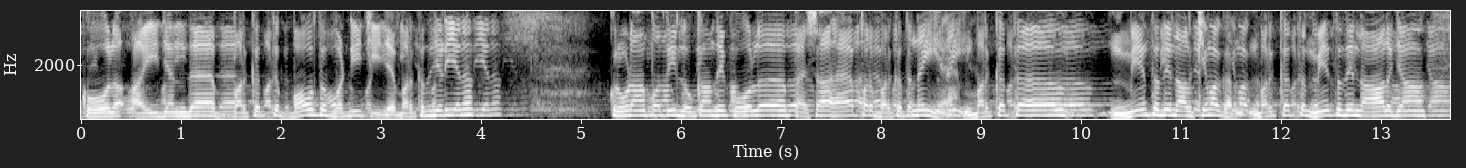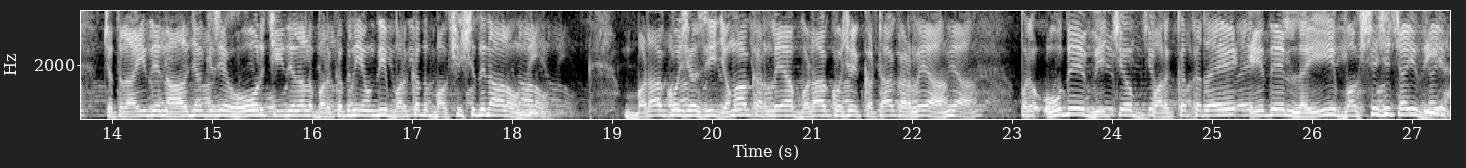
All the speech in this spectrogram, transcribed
ਕੋਲ ਆਈ ਜਾਂਦਾ ਬਰਕਤ ਬਹੁਤ ਵੱਡੀ ਚੀਜ਼ ਹੈ। ਬਰਕਤ ਜਿਹੜੀ ਹੈ ਨਾ ਕਰੋੜਾਂ ਪਤੀ ਲੋਕਾਂ ਦੇ ਕੋਲ ਪੈਸਾ ਹੈ, ਪਰ ਬਰਕਤ ਨਹੀਂ ਹੈ। ਬਰਕਤ ਮਿਹਨਤ ਦੇ ਨਾਲ ਖਿਮਾ ਕਰਨਾ, ਬਰਕਤ ਮਿਹਨਤ ਦੇ ਨਾਲ ਜਾਂ ਚਤਰਾਈ ਦੇ ਨਾਲ ਜਾਂ ਕਿਸੇ ਹੋਰ ਚੀਜ਼ ਦੇ ਨਾਲ ਬਰਕਤ ਨਹੀਂ ਆਉਂਦੀ, ਬਰਕਤ ਬਖਸ਼ਿਸ਼ ਦੇ ਨਾਲ ਆਉਂਦੀ ਹੈ। ਬੜਾ ਕੁਝ ਅਸੀਂ ਜਮ੍ਹਾਂ ਕਰ ਲਿਆ, ਬੜਾ ਕੁਝ ਇਕੱਠਾ ਕਰ ਲਿਆ। ਪਰ ਉਹਦੇ ਵਿੱਚ ਬਰਕਤ ਰਹੇ, ਇਹਦੇ ਲਈ ਬਖਸ਼ਿਸ਼ ਚਾਹੀਦੀ ਹੈ।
